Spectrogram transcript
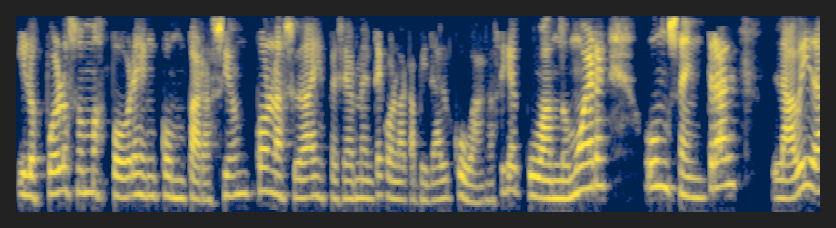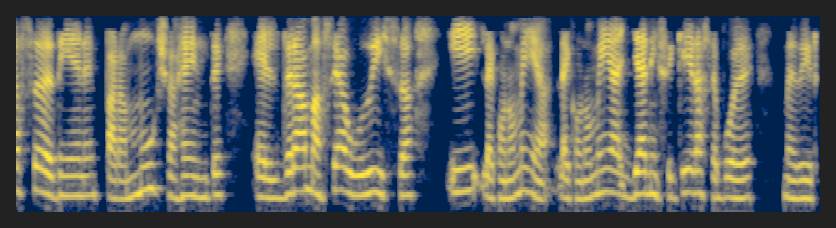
y los pueblos son más pobres en comparación con las ciudades, especialmente con la capital cubana. Así que cuando muere un central, la vida se detiene para mucha gente, el drama se agudiza y la economía, la economía ya ni siquiera se puede medir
